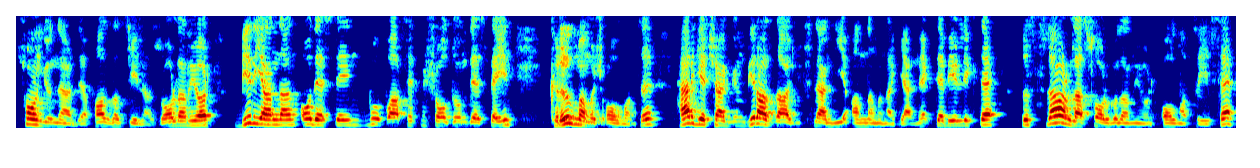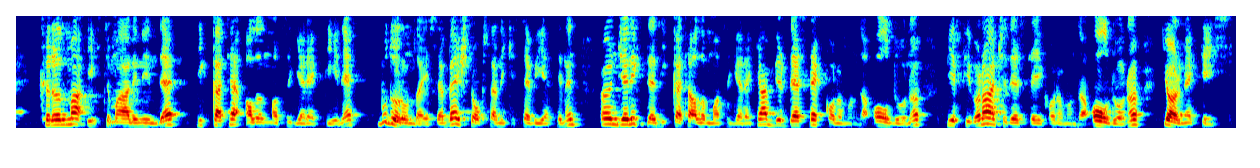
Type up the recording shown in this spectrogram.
son günlerde fazlasıyla zorlanıyor. Bir yandan o desteğin bu bahsetmiş olduğum desteğin kırılmamış olması her geçen gün biraz daha güçlendiği anlamına gelmekle birlikte ısrarla sorgulanıyor olması ise kırılma ihtimalinin de dikkate alınması gerektiğini, bu durumda ise 5.92 seviyesinin öncelikle dikkate alınması gereken bir destek konumunda olduğunu, bir Fibonacci desteği konumunda olduğunu görmekteyiz.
